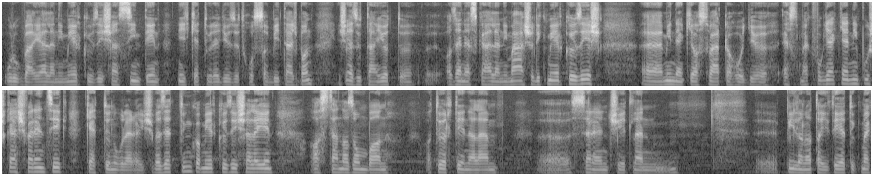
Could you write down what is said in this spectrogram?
Uruguay elleni mérkőzésen szintén 4-2-re győzött hosszabbításban, és ezután jött az NSK elleni második mérkőzés. Mindenki azt várta, hogy ezt meg fogják nyerni Puskás Ferencék, 2 0 is vezettünk a mérkőzés elején, aztán azonban a történelem szerencsétlen pillanatait éltük meg.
